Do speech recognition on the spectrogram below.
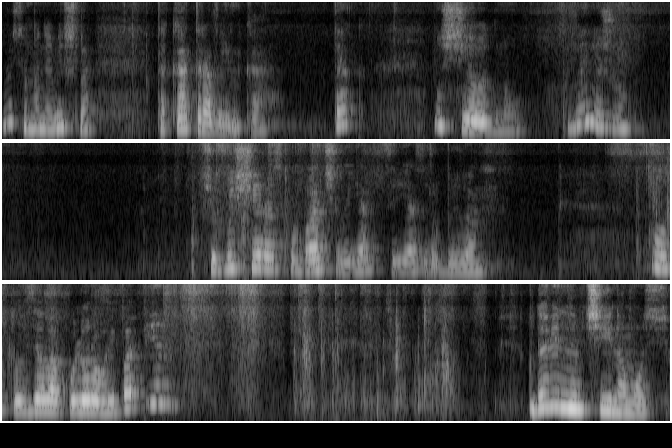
ось у мене вийшла така травинка. Так, ну ще одну виріжу. щоб ви ще раз побачили, як це я зробила. Просто взяла кольоровий папір. Довільним чином ось.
